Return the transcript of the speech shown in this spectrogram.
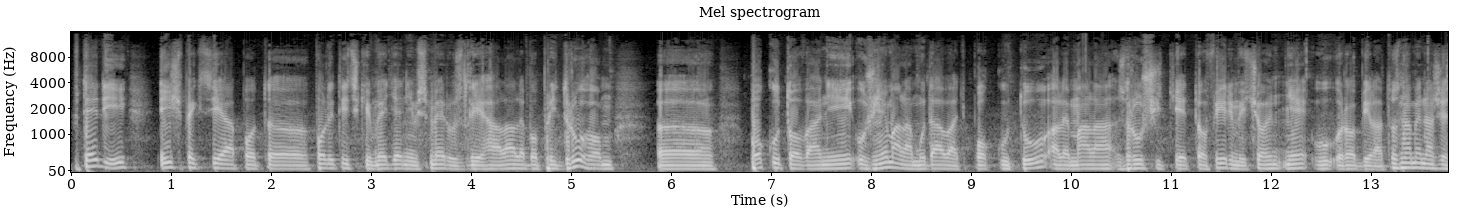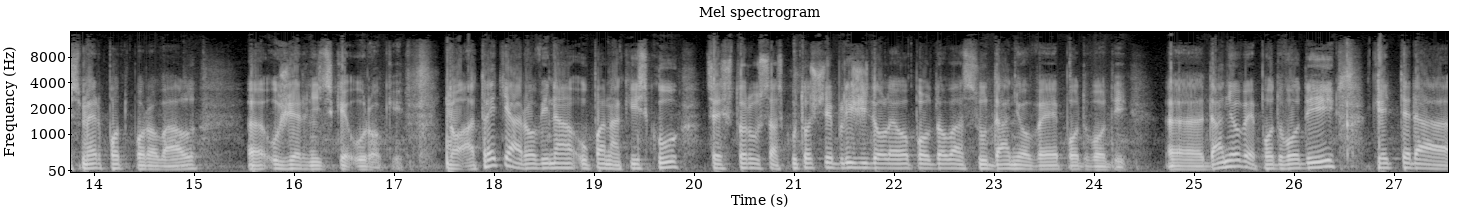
Vtedy inšpekcia pod politickým vedením Smeru zliehala, lebo pri druhom pokutovaní už nemala mu dávať pokutu, ale mala zrušiť tieto firmy, čo neurobila. To znamená, že Smer podporoval e, užernické úroky. No a tretia rovina u pana Kisku, cez ktorú sa skutočne blíži do Leopoldova, sú daňové podvody. E, daňové podvody, keď teda e,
